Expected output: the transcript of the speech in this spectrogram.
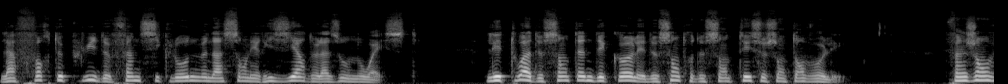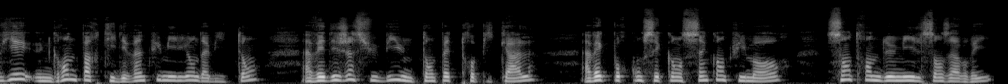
la forte pluie de fin de cyclone menaçant les rizières de la zone ouest. Les toits de centaines d'écoles et de centres de santé se sont envolés. Fin janvier, une grande partie des 28 millions d'habitants avait déjà subi une tempête tropicale, avec pour conséquence 58 morts, 132 000 sans-abri,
